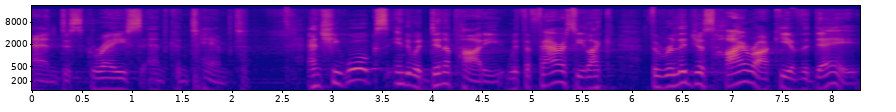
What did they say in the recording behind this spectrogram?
and disgrace and contempt. And she walks into a dinner party with the Pharisee, like the religious hierarchy of the day.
